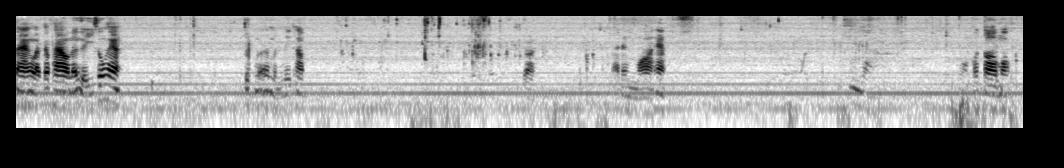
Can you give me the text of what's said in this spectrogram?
Đang là cái phao nó gị xuống ha. Chút nữa mình đi thăm. Rồi tại đây mò ha. Dạ. Còn có tôm không?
